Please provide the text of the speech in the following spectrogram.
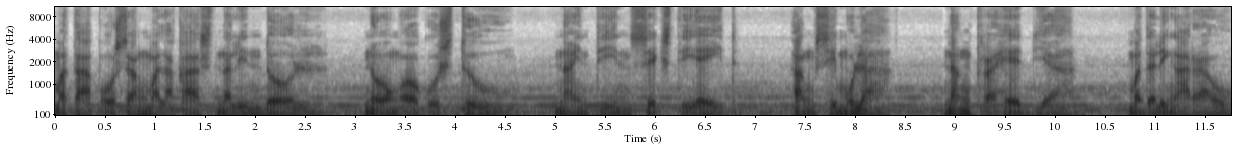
matapos ang malakas na lindol noong August 2, 1968. Ang simula ng trahedya, madaling araw,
